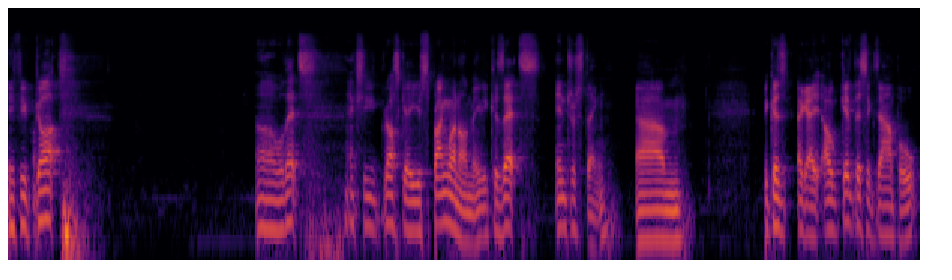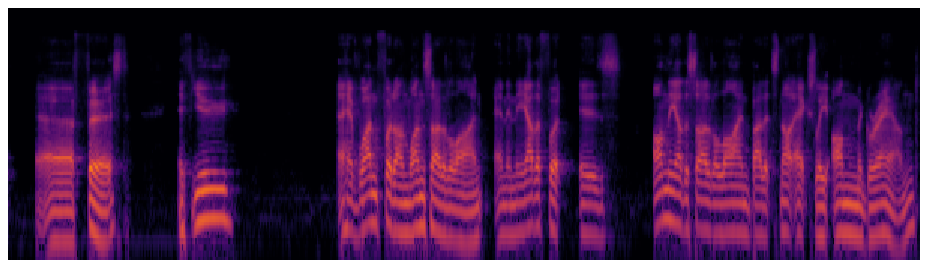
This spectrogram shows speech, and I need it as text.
if you've got. Oh well, that's actually Rossco. You sprung one on me because that's interesting. Um, because okay, I'll give this example uh, first. If you have one foot on one side of the line and then the other foot is on the other side of the line, but it's not actually on the ground.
